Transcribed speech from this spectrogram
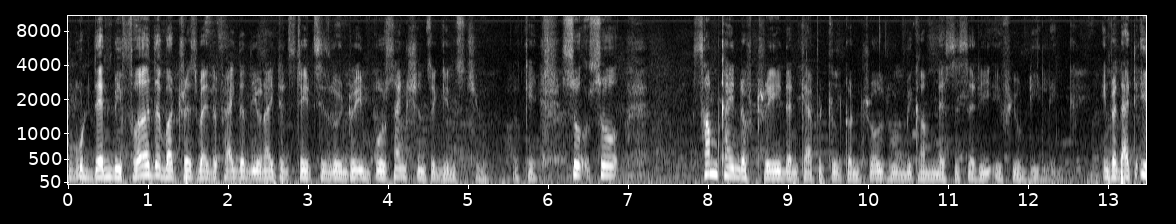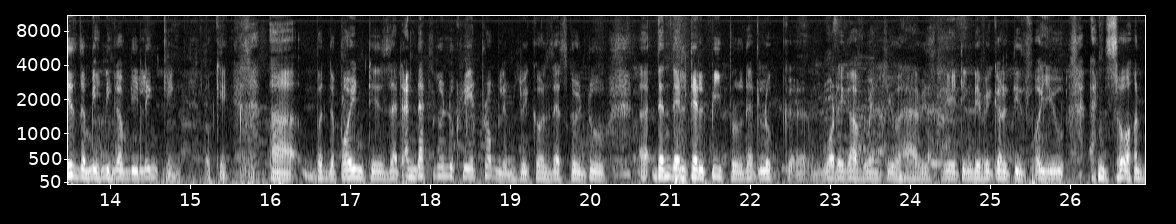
would then be further buttressed by the fact that the United States is going to impose sanctions against you. Okay, so so some kind of trade and capital controls would become necessary if you delink. In fact, that is the meaning of delinking. Okay, uh, but the point is that, and that's going to create problems because that's going to, uh, then they'll tell people that look, uh, what a government you have is creating difficulties for you, and so on.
